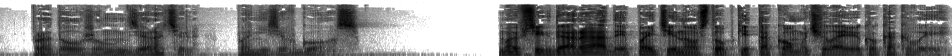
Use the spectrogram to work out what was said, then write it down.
— продолжил надзиратель, понизив голос, — «мы всегда рады пойти на уступки такому человеку, как вы.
